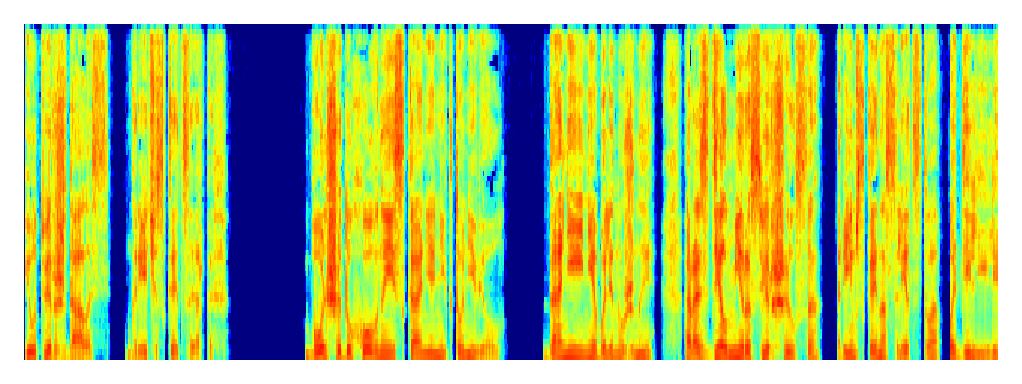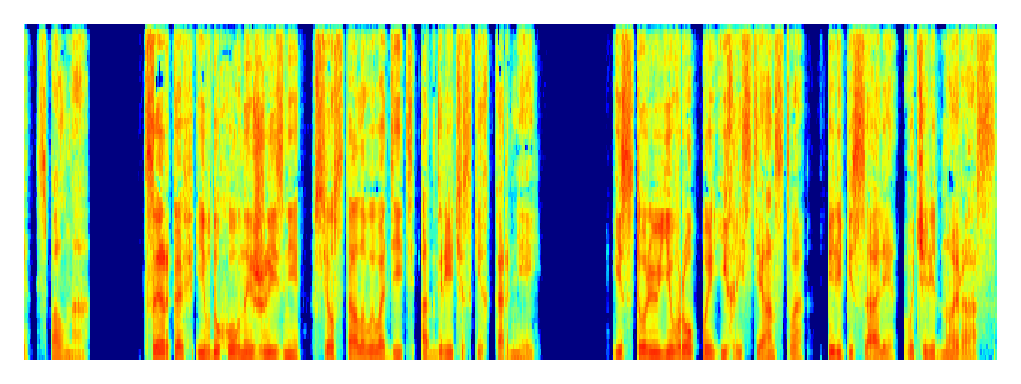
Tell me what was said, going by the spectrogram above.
и утверждалась греческая церковь. Больше духовные искания никто не вел. Да они и не были нужны. Раздел мира свершился, римское наследство поделили сполна. Церковь и в духовной жизни все стало выводить от греческих корней. Историю Европы и христианства переписали в очередной раз.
